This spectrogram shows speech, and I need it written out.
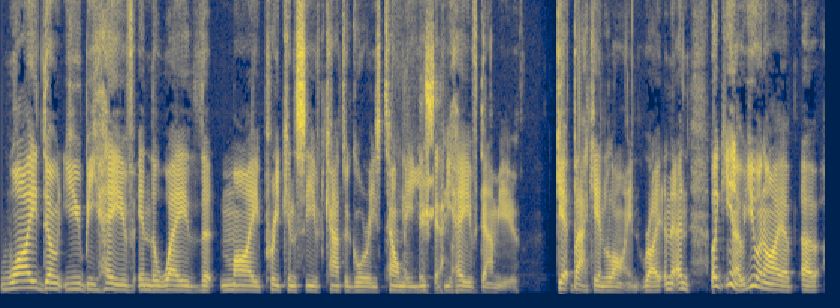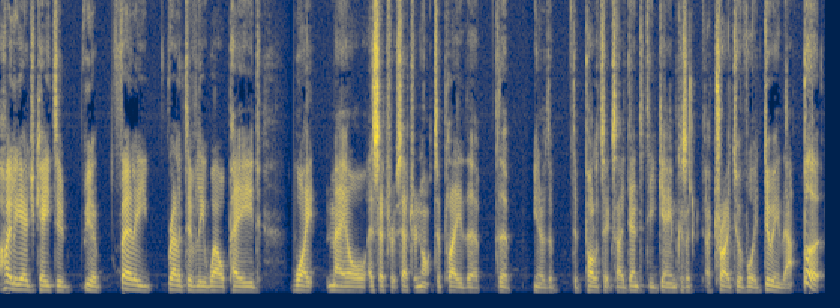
why don't you behave in the way that my preconceived categories tell me you should yeah. behave damn you get back in line right and and like you know you and i are, are highly educated you know fairly relatively well paid white male etc etc not to play the the you know the the politics identity game because I, I tried to avoid doing that. But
